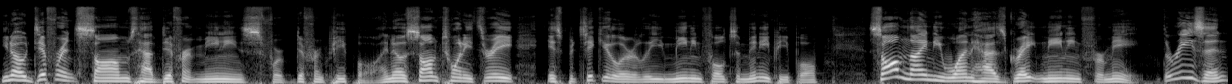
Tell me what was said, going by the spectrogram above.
You know, different Psalms have different meanings for different people. I know Psalm 23 is particularly meaningful to many people. Psalm 91 has great meaning for me. The reason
